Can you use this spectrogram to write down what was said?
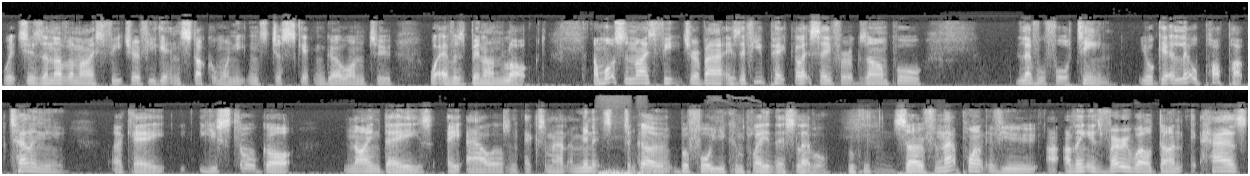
which is another nice feature. If you're getting stuck on one, you can just skip and go on to whatever's been unlocked. And what's a nice feature about is if you pick, let's say, for example, level 14, you'll get a little pop up telling you, okay, you still got nine days, eight hours, and X amount of minutes to go before you can play this level. Mm-hmm. so, from that point of view, I, I think it's very well done. It has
